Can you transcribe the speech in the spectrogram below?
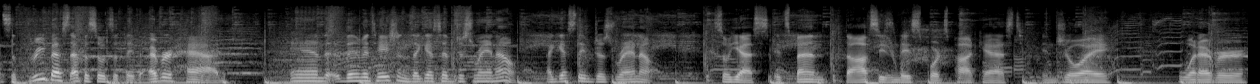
it's the three best episodes that they've ever had. And the invitations, I guess, have just ran out. I guess they've just ran out. So, yes, it's been the Off Season Day Sports Podcast. Enjoy whatever.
